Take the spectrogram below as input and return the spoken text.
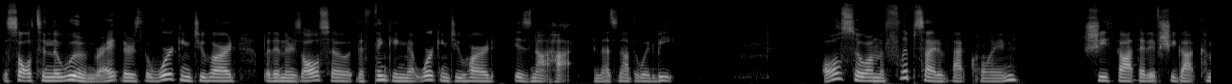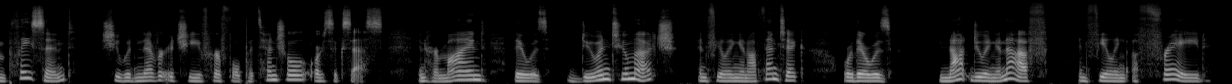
the salt in the wound, right? There's the working too hard, but then there's also the thinking that working too hard is not hot. And that's not the way to be. Also, on the flip side of that coin, she thought that if she got complacent, she would never achieve her full potential or success. In her mind, there was doing too much and feeling inauthentic, or there was not doing enough and feeling afraid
